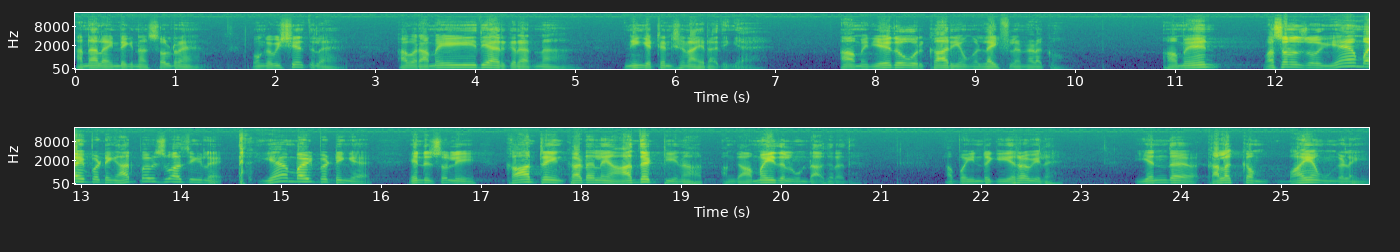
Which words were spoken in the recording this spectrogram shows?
அதனால் இன்றைக்கி நான் சொல்கிறேன் உங்கள் விஷயத்தில் அவர் அமைதியாக இருக்கிறாருன்னா நீங்கள் டென்ஷன் ஆகிடாதீங்க ஆமீன். ஏதோ ஒரு காரியம் உங்கள் லைஃப்பில் நடக்கும். ஆமீன். வசனம் சொல்லு ஏன் பயப்பட்டீங்க? அற்ப விசுவாசிகளே ஏன் பயப்பட்டீங்க? என்று சொல்லி காற்றையும் கடலையும் அதட்டினார். அங்கே அமைதல் உண்டாகிறது. அப்போ இன்றைக்கு இரவில் எந்த கலக்கம் பயம் உங்களை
